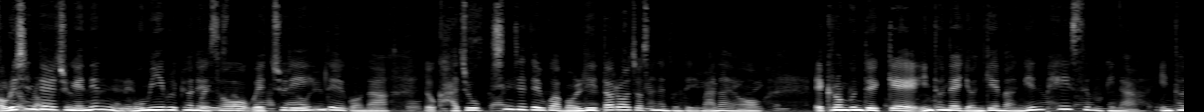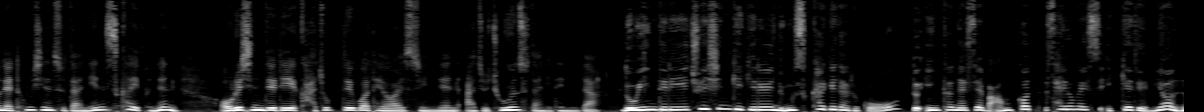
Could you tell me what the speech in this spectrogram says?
어르신들 중에는 몸이 불편해서 외출이 힘들거나 또 가족, 친지들과 멀리 떨어져 사는 분들이 많아요. 예, 그런 분들께 인터넷 연계망인 페이스북이나 인터넷 통신 수단인 스카이프는 어르신들이 가족들과 대화할 수 있는 아주 좋은 수단이 됩니다. 노인들이 최신 기기를 능숙하게 다루고 또 인터넷을 마음껏 사용할 수 있게 되면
